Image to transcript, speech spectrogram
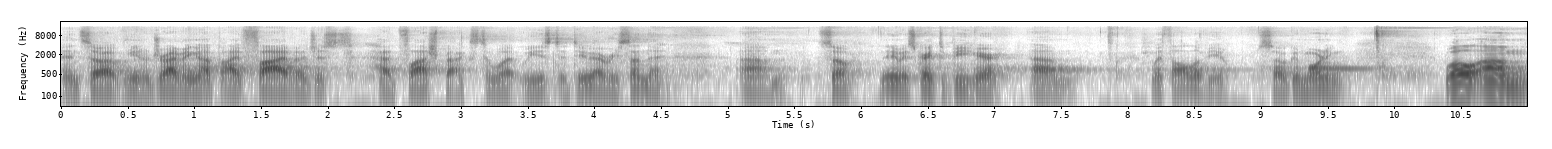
And so, you know, driving up I 5, I just had flashbacks to what we used to do every Sunday. Um, so, anyways, great to be here um, with all of you. So, good morning. Well, um,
